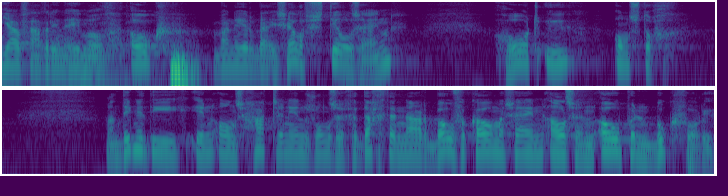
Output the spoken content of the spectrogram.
Ja, Vader in de hemel, ook wanneer wij zelf stil zijn, hoort u ons toch. Want dingen die in ons hart en in onze gedachten naar boven komen, zijn als een open boek voor u.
